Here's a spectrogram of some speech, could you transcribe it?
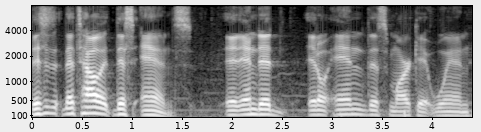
This is that's how it, this ends. It ended. It'll end this market when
